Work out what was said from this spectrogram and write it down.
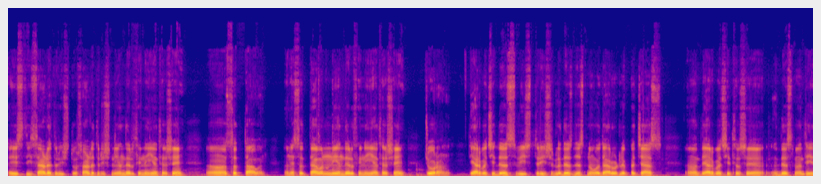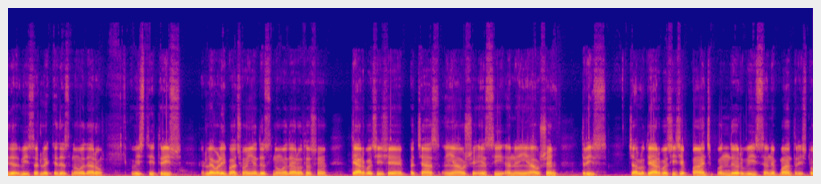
વીસથી સાડત્રીસ. તો સાડત્રીસની અંદરથી અહીંયા થશે સત્તાવન. અને સત્તાવનની અંદરથી અહીંયા થશે ચોરાણું. ત્યાર પછી દસ, વીસ, ત્રીસ. એટલે દસ, દસનો વધારો. એટલે પચાસ ત્યાર પછી થશે દસમાંથી વીસ એટલે કે દસનો વધારો, વીસથી ત્રીસ. એટલે વળી પાછો અહીંયા દસનો વધારો થશે. ત્યાર પછી છે પચાસ, અહીંયા આવશે એંસી અને અહીંયા આવશે ત્રીસ. ચાલો, ત્યાર પછી છે પાંચ, પંદર, વીસ અને પાંત્રીસ. તો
